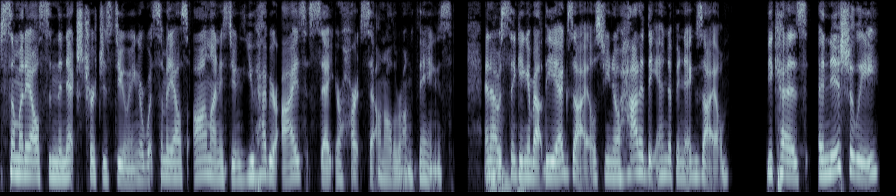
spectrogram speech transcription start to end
somebody else in the next church is doing or what somebody else online is doing. You have your eyes set, your heart set on all the wrong things. And mm I was mm-hmm. thinking about the exiles. You know, how did they end up in exile? Because initially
